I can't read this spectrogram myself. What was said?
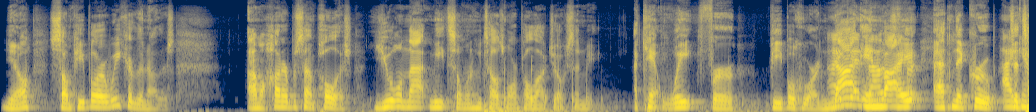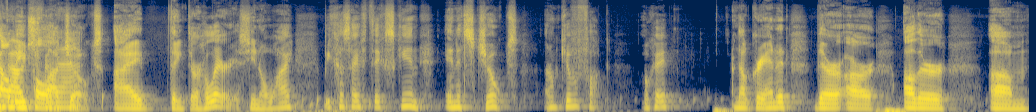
You know, some people are weaker than others. I'm 100% Polish. You will not meet someone who tells more Polak jokes than me. I can't wait for people who are not in my for- ethnic group to tell me Polak jokes. I think they're hilarious. You know why? Because I have thick skin and it's jokes. I don't give a fuck. Okay. Now, granted, there are other um,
